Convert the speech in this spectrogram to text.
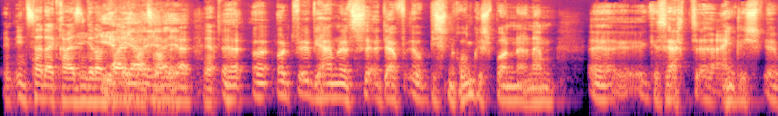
In Insiderkreisen genannt ja, Fleischmanns ja, ja, ja, ja. Äh, und wir haben uns da ein bisschen rumgesponnen und haben äh, gesagt, äh, eigentlich äh,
